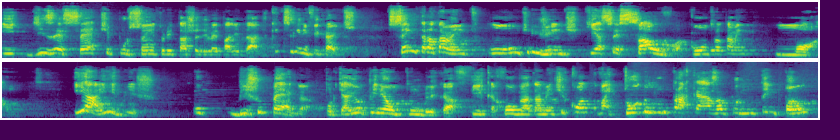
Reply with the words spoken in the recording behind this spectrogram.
e 17% de taxa de letalidade. O que, que significa isso? Sem tratamento, um monte de gente que ia ser salva com o tratamento morre. E aí, bicho, bicho pega, porque aí a opinião pública fica completamente contra, vai todo mundo para casa por um tempão,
